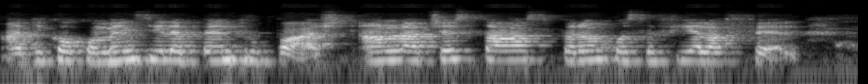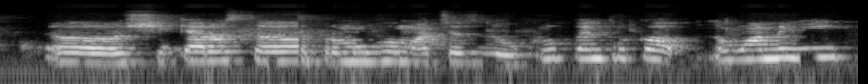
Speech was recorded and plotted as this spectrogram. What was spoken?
adică comenzile pentru Paști. Anul acesta sperăm că o să fie la fel uh, și chiar o să promovăm acest lucru pentru că oamenii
